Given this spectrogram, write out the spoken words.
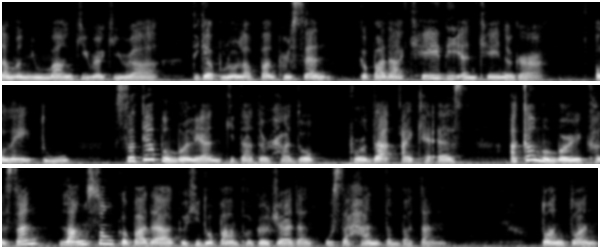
dan menyumbang kira-kira 38% kepada KDNK negara. Oleh itu, setiap pembelian kita terhadap produk IKS akan memberi kesan langsung kepada kehidupan pekerja dan usaha tempatan. Tuan-tuan,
